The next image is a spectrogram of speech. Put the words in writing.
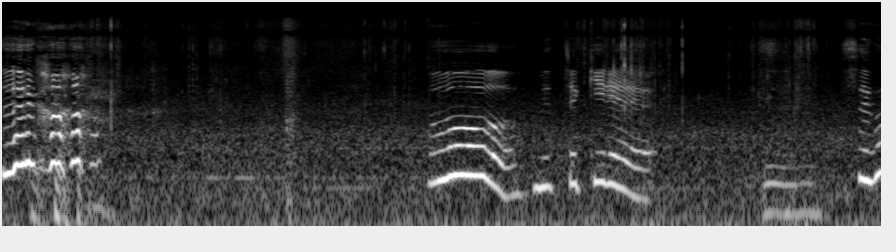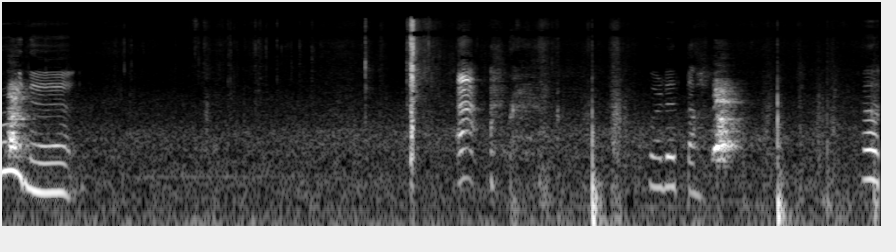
すごいおおめっちゃ綺麗。すごいね。あ割れた。あ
